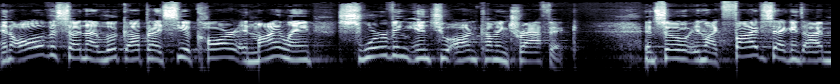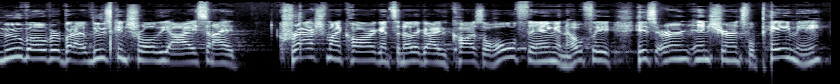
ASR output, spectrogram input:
and all of a sudden I look up and I see a car in my lane swerving into oncoming traffic. And so in like five seconds, I move over, but I lose control of the ice and I crash my car against another guy who caused the whole thing, and hopefully his insurance will pay me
